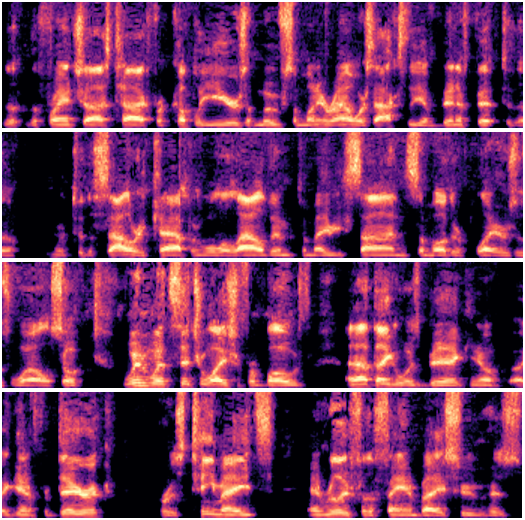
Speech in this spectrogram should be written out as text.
the, the franchise tag for a couple of years. It moves some money around, where it's actually a benefit to the you know, to the salary cap, and will allow them to maybe sign some other players as well. So win-win situation for both, and I think it was big. You know, again for Derrick, for his teammates, and really for the fan base who has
